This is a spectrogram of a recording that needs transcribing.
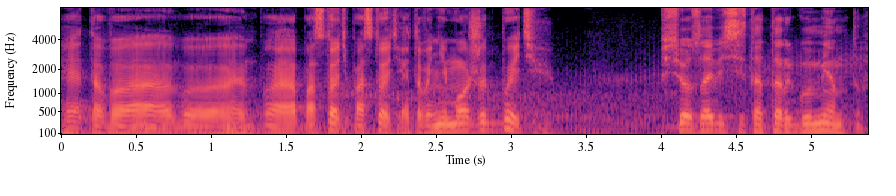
Этого... э, постойте, постойте, этого не может быть. Все зависит от аргументов,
